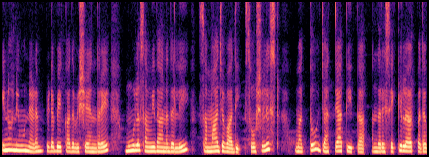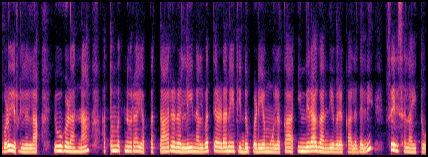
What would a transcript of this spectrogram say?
ಇನ್ನು ನೀವು ನೆನಪಿಡಬೇಕಾದ ವಿಷಯ ಅಂದರೆ ಮೂಲ ಸಂವಿಧಾನದಲ್ಲಿ ಸಮಾಜವಾದಿ, ಸೋಷಲಿಸ್ಟ್ ಮತ್ತು ಜಾತ್ಯತೀತ ಅಂದರೆ ಸೆಕ್ಯುಲರ್ ಪದಗಳು ಇರಲಿಲ್ಲ. ಇವುಗಳನ್ನು ಹತ್ತೊಂಬತ್ತು ನೂರ ಎಪ್ಪತ್ತಾರರಲ್ಲಿ ನಲವತ್ತೆರಡನೇ ತಿದ್ದುಪಡಿಯ ಮೂಲಕ ಇಂದಿರಾ ಗಾಂಧಿಯವರ ಕಾಲದಲ್ಲಿ ಸೇರಿಸಲಾಯಿತು.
